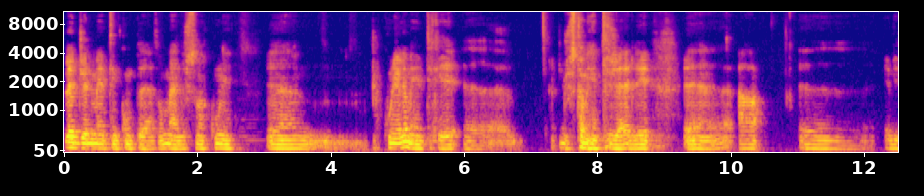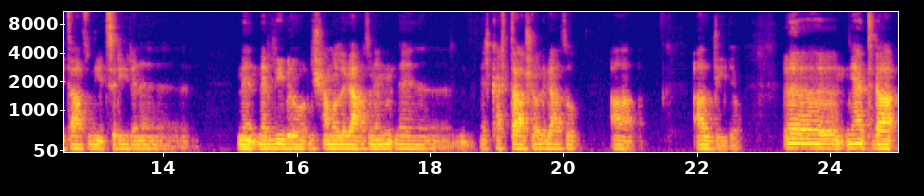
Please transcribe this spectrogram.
leggermente incompleto, o meglio ci sono alcuni, alcuni elementi che eh, giustamente Jerry eh, ha eh, evitato di inserire nel, nel, nel libro, diciamo, allegato, nel, nel cartaceo allegato a, al video. Eh, niente da,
